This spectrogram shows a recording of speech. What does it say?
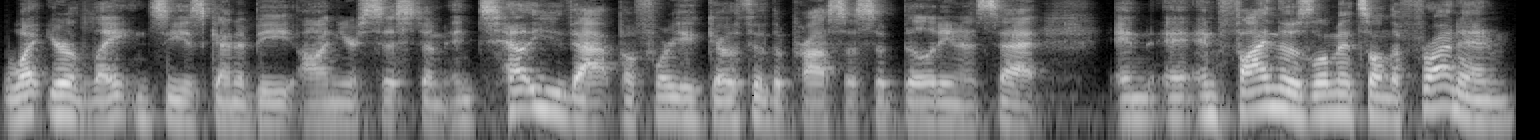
what your latency is going to be on your system, and tell you that before you go through the process of building a set, and and find those limits on the front end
